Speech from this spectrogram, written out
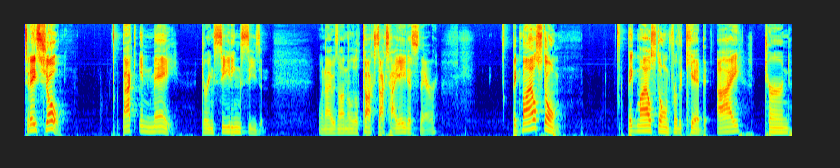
Today's show, back in May during seeding season, when I was on a little Cox Talks hiatus there. Big milestone. Big milestone for the kid. I turned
